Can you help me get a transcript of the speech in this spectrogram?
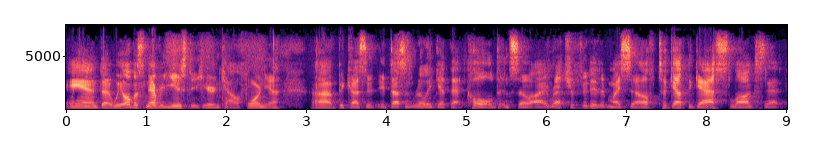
and uh, we almost never used it here in California. Uh, because it, it, doesn't really get that cold. And so I retrofitted it myself, took out the gas log set,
